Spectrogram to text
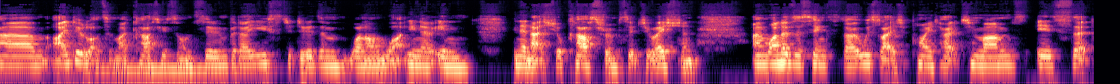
um, I do lots of my classes on Zoom, but I used to do them one on one, you know, in in an actual classroom situation. And one of the things that I always like to point out to mums is that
